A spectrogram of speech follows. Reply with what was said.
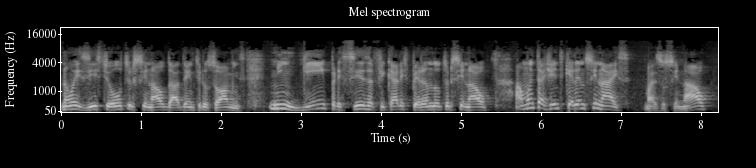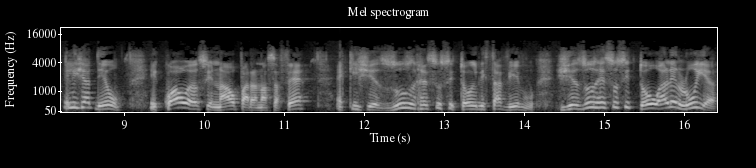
Não existe outro sinal dado entre os homens. Ninguém precisa ficar esperando outro sinal. Há muita gente querendo sinais, mas o sinal ele já deu. E qual é o sinal para a nossa fé? É que Jesus ressuscitou, ele está vivo. Jesus ressuscitou, aleluia!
